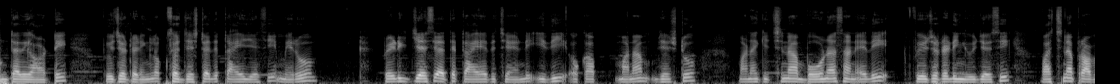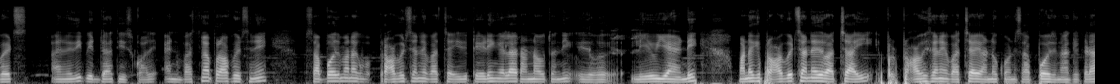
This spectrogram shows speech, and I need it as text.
ఉంటుంది కాబట్టి ఫ్యూచర్ ట్రేడింగ్లో ఒకసారి జస్ట్ అయితే ట్రై చేసి మీరు ప్రిడిక్ట్ చేసి అయితే ట్రై అయితే చేయండి. ఇది ఒక మనం జస్ట్ మనకి ఇచ్చిన బోనస్ అనేది ఫ్యూచర్ ట్రేడింగ్ యూజ్ చేసి వచ్చిన ప్రాఫిట్స్ అనేది విత్డ్రా తీసుకోవాలి. అండ్ వచ్చిన ప్రాఫిట్స్ని సపోజ్ మనకు ప్రాఫిట్స్ అనేవి వచ్చాయి. ఇది ట్రేడింగ్ ఎలా రన్ అవుతుంది? ఇది లీవ్ చేయండి. మనకి ప్రాఫిట్స్ అనేది వచ్చాయి. ఇప్పుడు ప్రాఫిట్స్ అనేవి వచ్చాయి అనుకోండి. సపోజ్ నాకు ఇక్కడ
